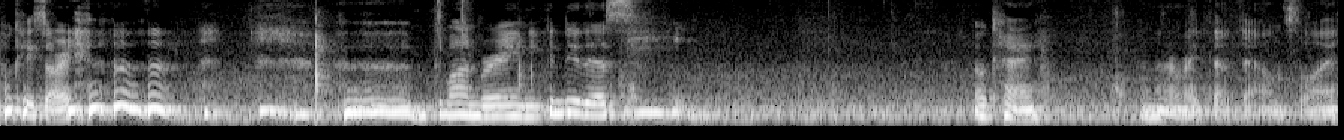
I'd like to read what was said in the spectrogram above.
okay, sorry. Come on, brain, you can do this. Okay, I'm gonna write that down so I.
